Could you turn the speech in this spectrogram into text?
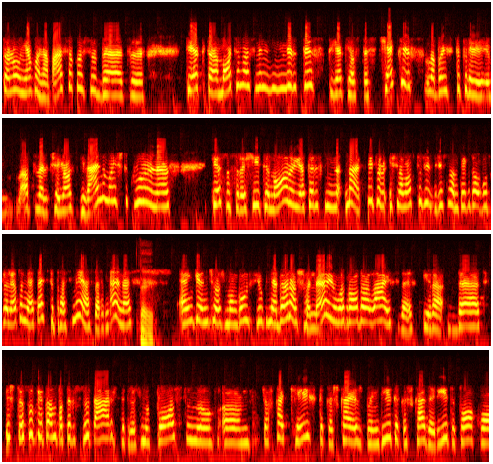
toliau nieko nepasakosiu, bet uh, tiek ta motinos mirtis, tiek jos tas čekis labai stipriai apverčia jos gyvenimą iš tikrųjų, nes tie susirašyti norai, jie tarsi, na, taip ir iš vienos pusės drįstumėm, taip galbūt galėtų netekti prasmės, ar ne, nes Taip. Engiančio žmogaus juk nebėra šalia, jau atrodo laisvės yra, bet iš tiesų tai tampa tarsi dar stipresniu postumiu um, kažką keisti, kažką išbandyti, kažką daryti, to, ko,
